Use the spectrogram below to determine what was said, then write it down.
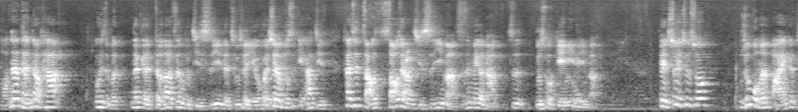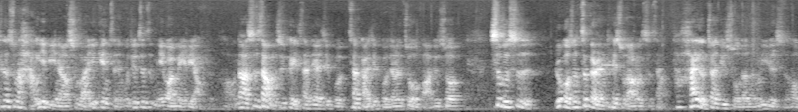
好，那难道他？为什么那个得到政府几十亿的租税优惠？虽然不是给他几，他是少少缴了几十亿嘛，只是没有拿，这不是我给你而已嘛。对，所以就说，如果我们把一个特殊的行业比拿出来，又变成，我觉得这是没完没了的。好，那事实上我们是可以参加一些国，参考一些国家的做法，就是说，是不是如果说这个人退出劳动市场，他还有赚取所得能力的时候，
